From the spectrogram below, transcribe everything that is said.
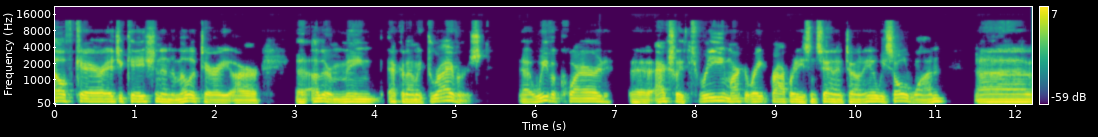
Healthcare, education, and the military are uh, other main economic drivers. Uh, we've acquired uh, actually three market rate properties in San Antonio. We sold one, uh,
